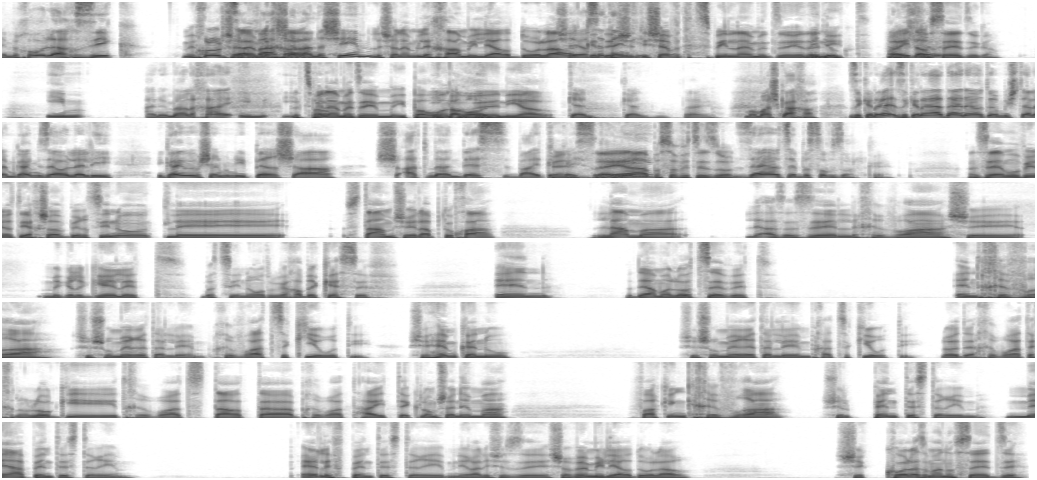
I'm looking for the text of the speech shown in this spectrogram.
הם יוכלו להחזיק הם יוכלו לשלם לך, של אנשים. לשלם לך מיליארד דולר, כדי האינק- שתשב ותצפין להם את זה ידנית. בדיוק. והיית עושה את זה גם. עם, אני אומר לך, עם... תצפין להם את זה עם עיפרון. ונייר. כן, כן, אה, ממש ככה. זה כנראה, זה כנראה עדיין היה יותר משתלם, גם אם זה עולה לי, גם אם הם משלמים לי פר שעה, שעת מהנדס בהייטק כן, זה הישראלי, היה בסוף יוצא זול. זה היה יוצא בסוף זול. אז זה מוביל אותי עכשיו ברצינות לסתם שאלה פתוחה, למה לעזאזל לחברה שמגלגלת בצינורות כל כך הרבה כסף, אין, אתה יודע מה, לא צוות, אין חברה ששומרת עליהם, חברת security שהם קנו, ששומרת עליהם מבחינת security. לא יודע, חברה טכנולוגית, חברת סטארט-אפ, חברת הייטק, לא משנה מה. fucking חברה של פנטסטרים, 100 פנטסטרים, 1,000 פנטסטרים, נראה לי שזה שווה מיליארד דולר, שכל הזמן עושה את זה.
